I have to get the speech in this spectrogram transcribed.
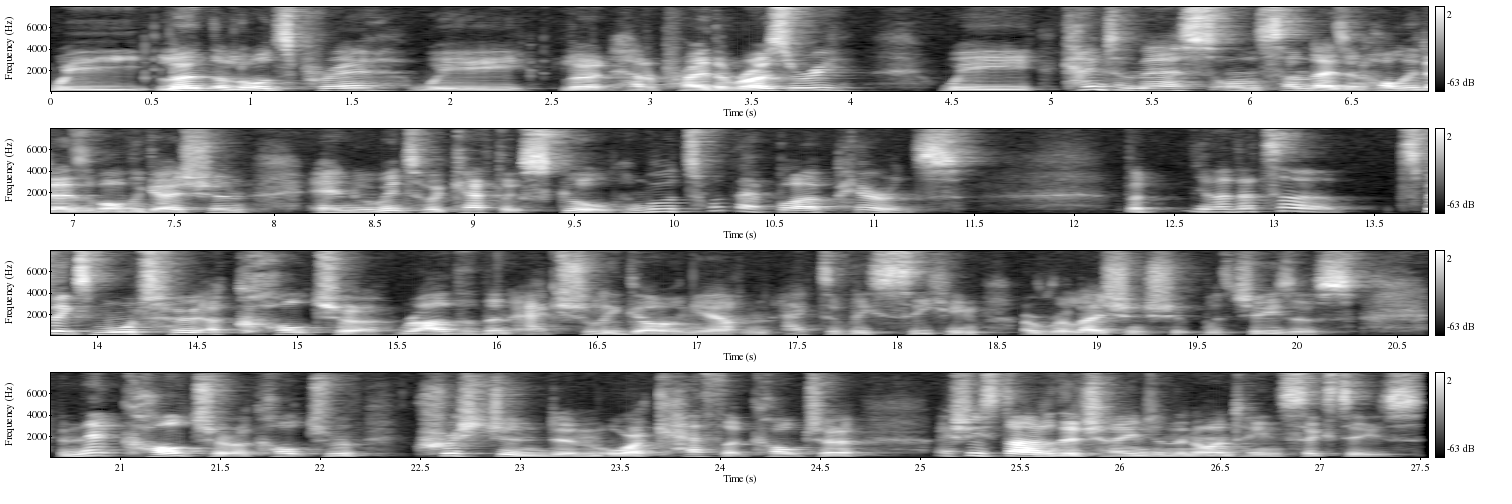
We learnt the Lord's Prayer, we learnt how to pray the Rosary, we came to Mass on Sundays and holy days of obligation, and we went to a Catholic school, and we were taught that by our parents. But you know, that's a speaks more to a culture rather than actually going out and actively seeking a relationship with Jesus. And that culture, a culture of Christendom or a Catholic culture, actually started to change in the 1960s.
